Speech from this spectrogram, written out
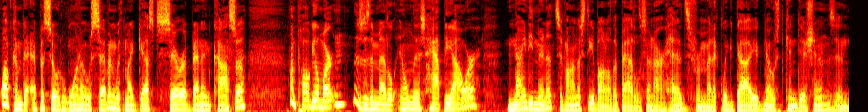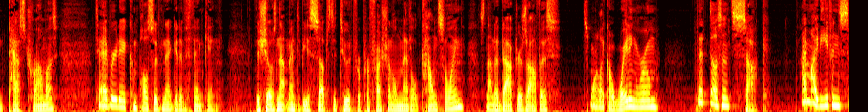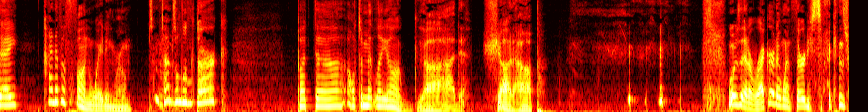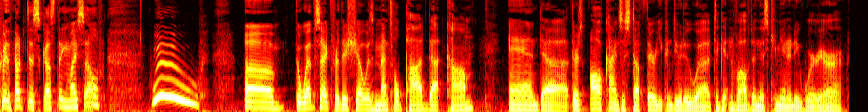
Welcome to episode 107 with my guest Sara Benincasa. I'm Paul Gilmartin. This is the Mental Illness Happy Hour. 90 minutes of honesty about all the battles in our heads, from medically diagnosed conditions and past traumas to everyday compulsive negative thinking. The show is not meant to be a substitute for professional mental counseling. It's not a doctor's office. It's more like a waiting room that doesn't suck. I might even say, kind of a fun waiting room. Sometimes a little dark but uh, ultimately, oh God, shut up. what was that, a record? I went 30 seconds without disgusting myself? Woo! Um, the website for this show is mentalpod.com. And uh, there's all kinds of stuff there you can do to uh, to get involved in this community we're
